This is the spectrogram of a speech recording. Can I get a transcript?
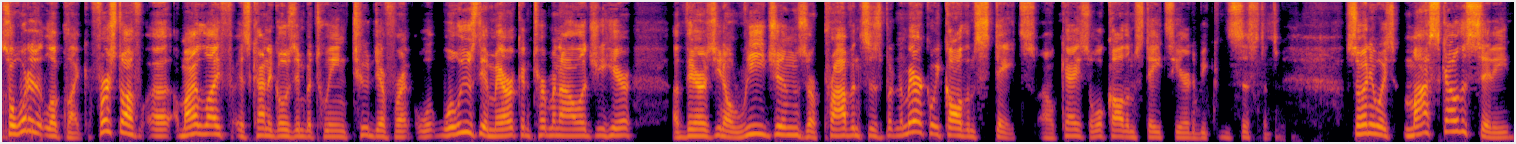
So, what did it look like? First off, uh, my life is kind of goes in between two different. We'll, we'll use the American terminology here. Uh, there's, you know, regions or provinces, but in America we call them states. Okay, so we'll call them states here to be consistent. So, anyways, Moscow, the city,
